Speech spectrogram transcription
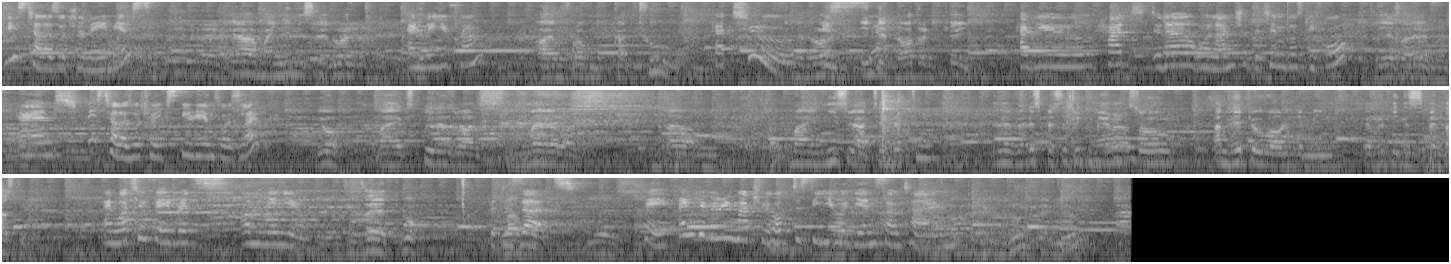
Please tell us what your name is Yeah, my name is Edward. and where are you from. I'm from Kathu, Kathu. the north, Is, in the Northern Cape. have you had dinner or lunch at the Tin Goose before? Yes, I am. And please tell us what your experience was like. Yo, my experience was marvelous. Um, my needs were attended to in a very specific manner, so I'm happy overall with the menu. Everything is fantastic. And what's your favorites on the menu? Dessert, The desserts. yes. Okay, thank you very much. We hope to see you again sometime. Okay, good, thank you.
